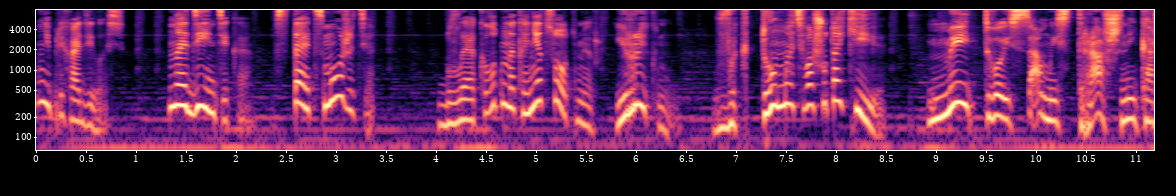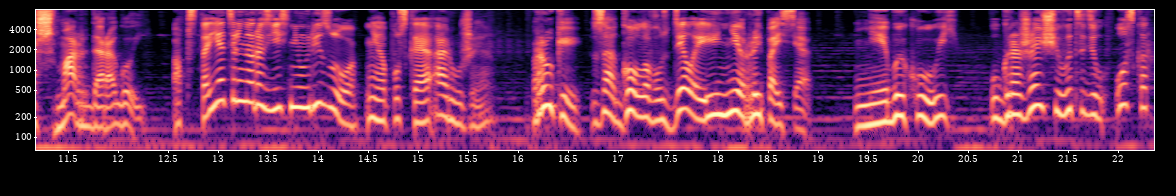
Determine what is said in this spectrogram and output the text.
не приходилось. «Наденьте-ка, встать сможете?» Блэквуд наконец отмер и рыкнул. «Вы кто, мать вашу, такие?» «Мы твой самый страшный кошмар, дорогой!» Обстоятельно разъяснил Ризо, не опуская оружие. «Руки за голову сделай и не рыпайся!» «Не быкуй!» Угрожающе выцедил Оскар,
